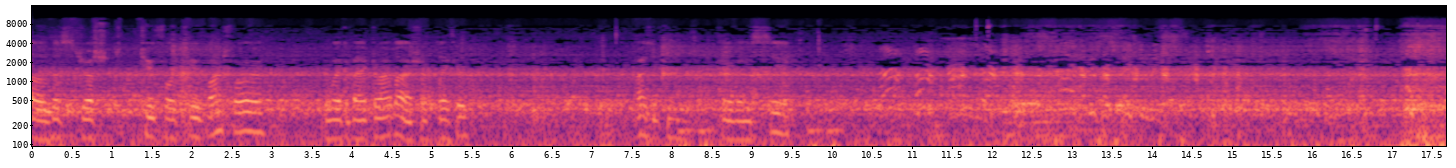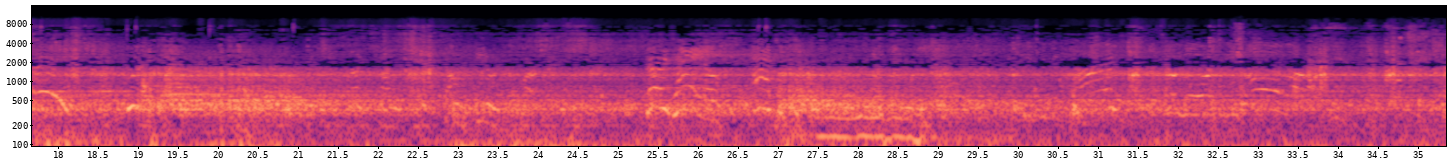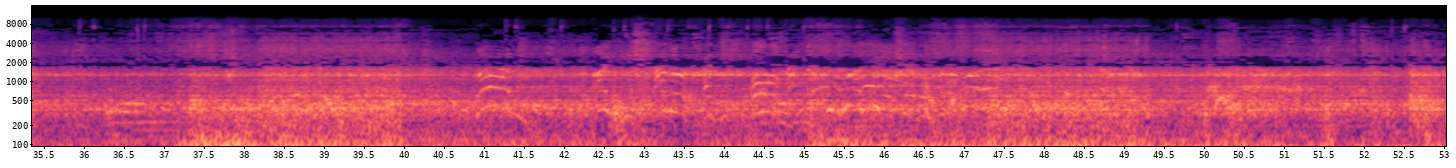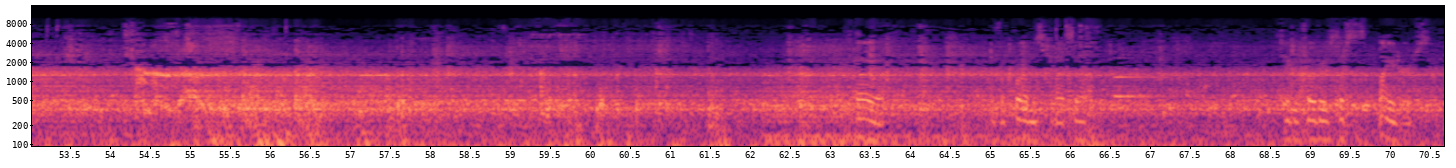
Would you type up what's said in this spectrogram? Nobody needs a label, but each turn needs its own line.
Hello, this is Josh24214, and welcome back to last Shark playthrough. As you can clearly see, different promise to uh, myself. Taking photos of spiders.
